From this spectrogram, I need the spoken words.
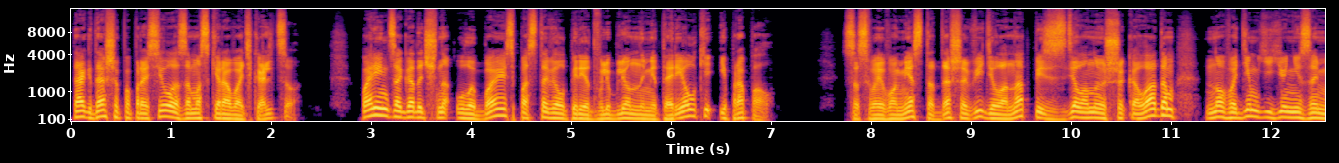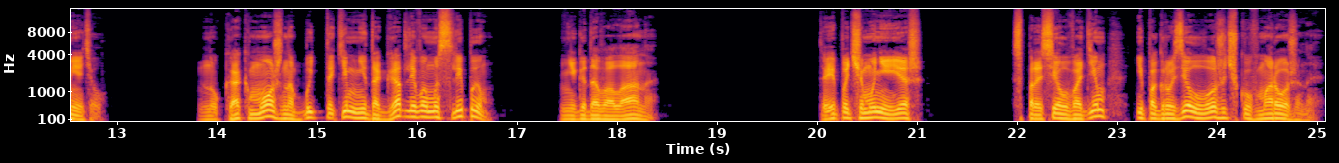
Так Даша попросила замаскировать кольцо. Парень, загадочно улыбаясь, поставил перед влюбленными тарелки и пропал. Со своего места Даша видела надпись, сделанную шоколадом, но Вадим ее не заметил. «Ну как можно быть таким недогадливым и слепым?» — негодовала она. «Ты почему не ешь?» — спросил Вадим и погрузил ложечку в мороженое.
